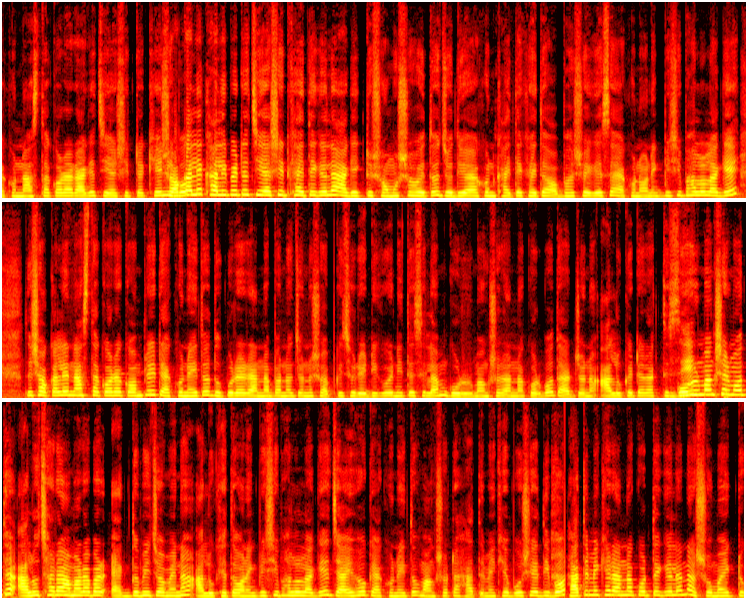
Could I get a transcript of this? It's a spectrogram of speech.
এখন নাস্তা করার আগে চিয়া সিডটা খেয়ে সকালে খালি পেটে চিয়া সিড খাইতে গেলে আগে একটু সমস্যা হতো যদিও এখন খাইতে খাইতে অভ্যাস হয়ে গেছে এখন অনেক বেশি ভালো লাগে। তো সকালে নাস্তা করা কমপ্লিট এখন এই তো দুপুরে রান্না বান্নার জন্য সবকিছু রেডি করে নিতেছিলাম গরুর মাংস রান্না করব তার জন্য আলু কেটে রাখতেছি। গরুর মাংসের মধ্যে আলু ছাড়া আমার আবার একদমই জমে না আলু খেতে অনেক বেশি ভালো লাগে। যাই হোক এখন এই তো মাংসটা হাতে মেখে বসিয়ে দিব। হাতে মেখে রান্না করতে গেলে না সময় একটু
